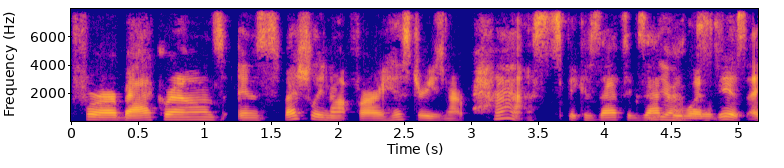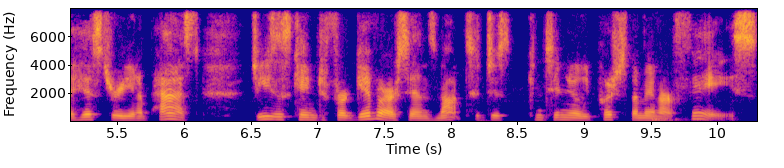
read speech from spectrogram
for our backgrounds and especially not for our histories and our pasts because that's exactly yes. what it is a history and a past jesus came to forgive our sins not to just continually push them in our face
